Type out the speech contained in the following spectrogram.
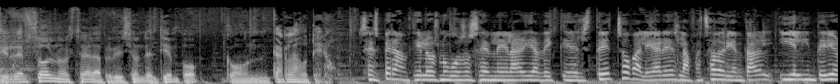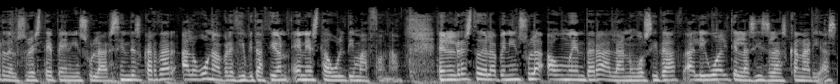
Y Repsol nos trae la previsión del tiempo con Carla Otero. Se esperan cielos nubosos en el área de Estrecho, Baleares, la fachada oriental y el interior del sureste peninsular, sin descartar alguna precipitación en esta última zona. En el resto de la península aumentará la nubosidad, al igual que en las Islas Canarias.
